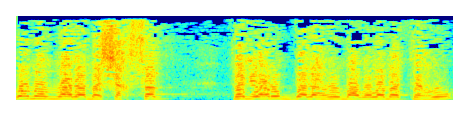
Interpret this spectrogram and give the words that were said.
ومن ظلم شخصا فليرد له مظلمته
